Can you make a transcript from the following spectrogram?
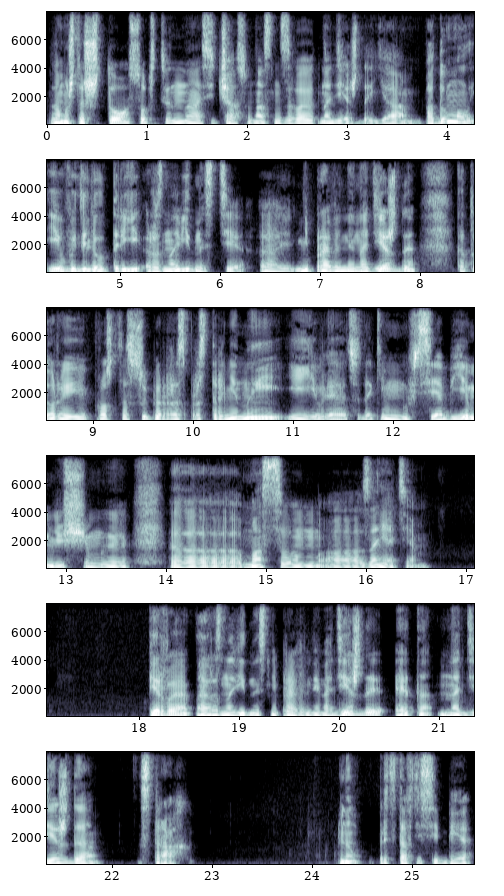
Потому что что, собственно, сейчас у нас называют надеждой? Я подумал и выделил три разновидности э, неправильной надежды, которые просто супер распространены и являются таким всеобъемлющим и э, массовым э, занятием. Первая разновидность неправильной надежды – это надежда страх. Ну, представьте себе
